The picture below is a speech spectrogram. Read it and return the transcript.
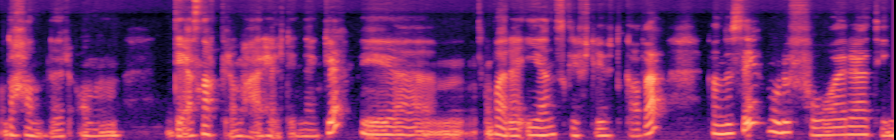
og det handler om det jeg snakker om her hele tiden, egentlig. I, eh, bare i en skriftlig utgave, kan du si, hvor du får ting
